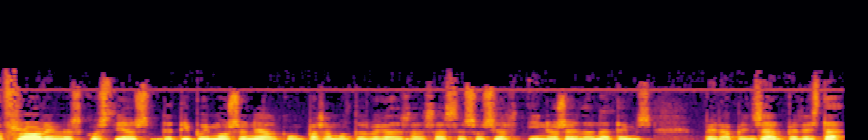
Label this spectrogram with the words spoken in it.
afloren les qüestions de tipus emocional, com passa moltes vegades als xarxes socials, i no se dona temps per a pensar, per aquesta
